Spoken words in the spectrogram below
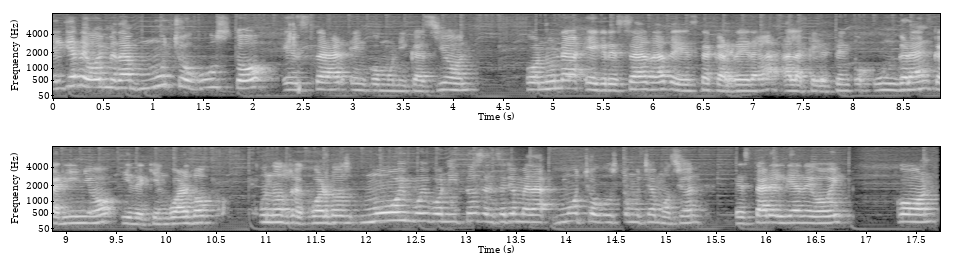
El día de hoy me da mucho gusto estar en comunicación con una egresada de esta carrera a la que le tengo un gran cariño y de quien guardo unos recuerdos muy, muy bonitos. En serio, me da mucho gusto, mucha emoción estar el día de hoy con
